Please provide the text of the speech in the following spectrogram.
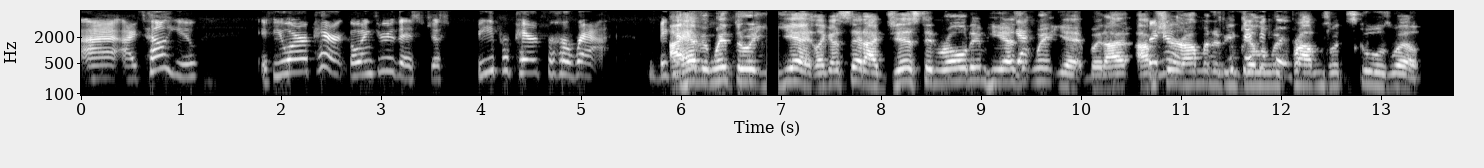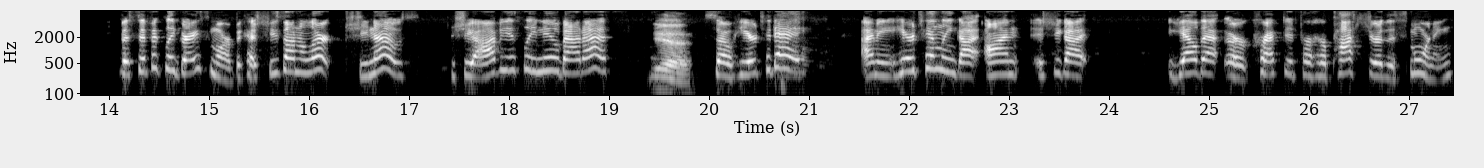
I, I tell you, if you are a parent going through this, just be prepared for her wrath because I haven't went through it yet. Like I said, I just enrolled him. He hasn't Yeah. went yet, but I, I'm But sure no, I'm going to be dealing with problems with school as well. specifically Gracemor because she's on alert. She knows. She obviously knew about us. Yeah, So here today, I mean, here Tinley got on. She got yelled at or corrected for her posture this morning,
